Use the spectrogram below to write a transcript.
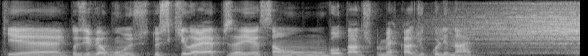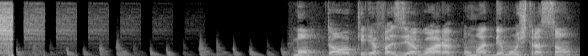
que é, inclusive, alguns dos killer apps aí são voltados para o mercado de culinária. Bom, então eu queria fazer agora uma demonstração.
